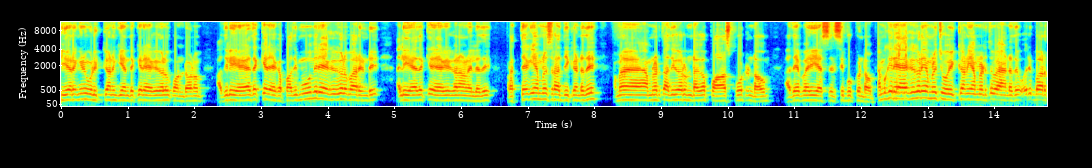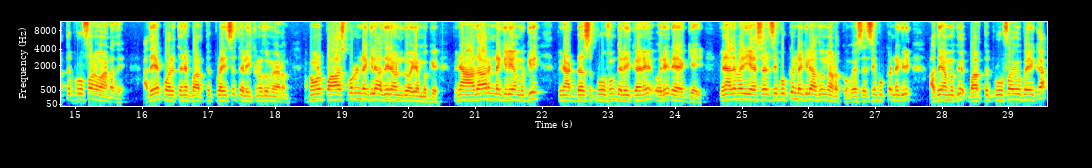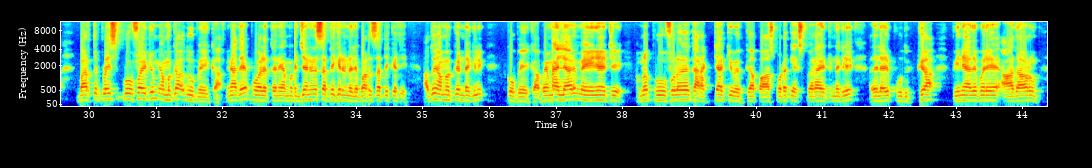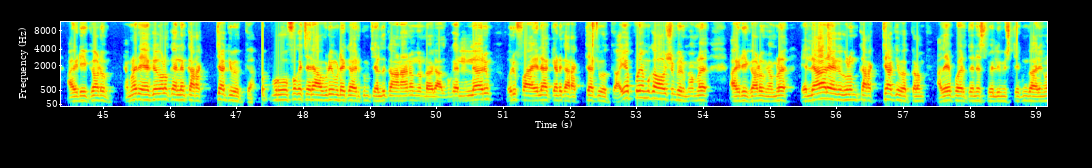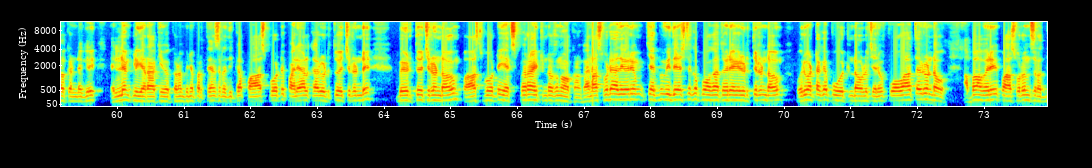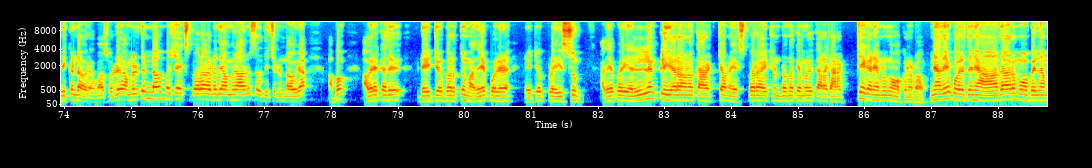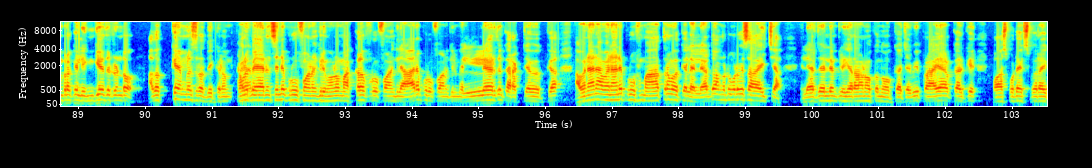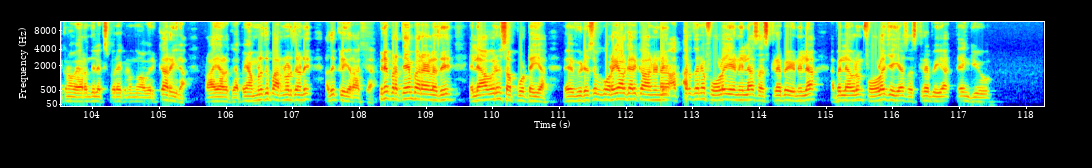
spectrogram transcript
ഹിയറിങ്ങിന് വിളിക്കുകയാണെങ്കിൽ എന്തൊക്കെ രേഖകൾ കൊണ്ടുപോകണം? അതിൽ ഏതൊക്കെ രേഖ? പതിമൂന്ന് രേഖകൾ പറയുന്നുണ്ട്. അതിൽ ഏതൊക്കെ രേഖകളാണുള്ളത് പ്രത്യേകം നമ്മൾ ശ്രദ്ധിക്കേണ്ടത് നമ്മൾ നമ്മുടെ അടുത്ത് അധികം ഉണ്ടാകുക പാസ്പോർട്ട് ഉണ്ടാവും. അതേപോലെ എസ് എൽ സി ബുക്ക് ഉണ്ടാവും. നമുക്ക് രേഖകൾ നമ്മൾ ചോദിക്കുകയാണെങ്കിൽ നമ്മുടെ അടുത്ത് വേണ്ടത് ഒരു ബർത്ത് പ്രൂഫാണ് വേണ്ടത്. അതേപോലെ തന്നെ ബർത്ത് പ്ലേസ് തെളിയിക്കുന്നതും വേണം. അപ്പോൾ നമ്മൾ പാസ്പോർട്ട് ഉണ്ടെങ്കിൽ അത് രണ്ടുമായി നമുക്ക്. പിന്നെ ആധാർ ഉണ്ടെങ്കിൽ നമുക്ക് പിന്നെ അഡ്രസ് പ്രൂഫും തെളിയിക്കാൻ ഒരു രേഖയായി. പിന്നെ അതേമാതിരി എസ് എൽ സി ബുക്ക് ഉണ്ടെങ്കിൽ അതും നടക്കും. എസ് എൽ സി ബുക്ക് ഉണ്ടെങ്കിൽ അത് നമുക്ക് ബർത്ത് പ്രൂഫായി ഉപയോഗിക്കാം. ബർത്ത് പ്ലേസ് പ്രൂഫായിട്ടും നമുക്ക് അത് ഉപയോഗിക്കാം. പിന്നെ അതേപോലെ തന്നെ നമുക്ക് ജനന സർട്ടിഫിക്കറ്റ് ഉണ്ടല്ലോ ബർത്ത് സർട്ടിഫിക്കറ്റ് അത് നമുക്ക് ഉണ്ടെങ്കിൽ ഉപയോഗിക്കാം. അപ്പം എല്ലാവരും മെയിനായിട്ട് നമ്മൾ പ്രൂഫുകളൊക്കെ കറക്റ്റ് ആക്കി വെക്കുക പാസ്പോർട്ടൊക്കെ എക്സ്പയർ ആയിട്ടുണ്ടെങ്കിൽ അതെല്ലാവരും പുതുക്കുക. പിന്നെ അതേപോലെ ആധാറും ഐ ഡി കാർഡും നമ്മളെ രേഖകളൊക്കെ എല്ലാം കറക്റ്റ് ആക്കി വെക്കുക. പ്രൂഫൊക്കെ ചില അവിടെ ഇവിടെയൊക്കെ ആയിരിക്കും ചിലത് കാണാനൊന്നും ഉണ്ടാവില്ല. അതൊക്കെ എല്ലാവരും ഒരു ഫയലാക്കിയാണ്ട് കറക്റ്റ് ആക്കി വെക്കുക. എപ്പോഴും നമുക്ക് ആവശ്യം വരും. നമ്മൾ ഐ ഡി കാർഡും നമ്മൾ എല്ലാ രേഖകളും കറക്റ്റ് ആക്കി വെക്കണം. അതേപോലെ തന്നെ സ്പെല്ലിംഗ് മിസ്റ്റേക്കും കാര്യങ്ങളൊക്കെ ഉണ്ടെങ്കിൽ എല്ലാം ക്ലിയർ ആക്കി വെക്കണം. പിന്നെ പ്രത്യേകം ശ്രദ്ധിക്കുക പാസ്പോർട്ട് പല ആൾക്കാരും എടുത്തു വെച്ചിട്ടുണ്ട് എടുത്തു വെച്ചിട്ടുണ്ടാവും. പാസ്പോർട്ട് എക്സ്പയർ ആയിട്ടുണ്ടോ നോക്കണം. കാരണം പാസ്പോർട്ട് അധികം ചിലപ്പോൾ വിദേശത്തൊക്കെ പോകാത്തവരെ എടുത്തിട്ടുണ്ടാവും. ഒരു വട്ടമൊക്കെ പോയിട്ടുണ്ടാവുള്ളൂ. ചിലപ്പോൾ പോകാത്തവരുണ്ടാവും അപ്പോൾ അവർ പാസ്പോർട്ട് ഒന്നും ശ്രദ്ധിക്കുന്നുണ്ടാവില്ല പാസ്പോർട്ട് നമ്മുടെ അടുത്ത് ഉണ്ടാവും. പക്ഷേ എക്സ്പയർ ആകുന്നത് നമ്മളാരും ശ്രദ്ധിച്ചിട്ടുണ്ടാവില്ല. അപ്പം അവരൊക്കെ അത് ഡേറ്റ് ഓഫ് ബർത്തും അതേപോലെ ഡേറ്റ് ഓഫ് പ്ലേസും അതേപോലെ എല്ലാം ക്ലിയർ ആണോ കറക്റ്റ് ആണോ എക്സ്പയർ ആയിട്ടുണ്ടോ എന്നൊക്കെ നമുക്ക് കറക്റ്റ് ആയിക്കാണ് നമ്മൾ നോക്കണം കേട്ടോ. പിന്നെ അതേപോലെ തന്നെ ആധാർ മൊബൈൽ നമ്പറൊക്കെ ലിങ്ക് ചെയ്തിട്ടുണ്ടോ? അതൊക്കെ നമ്മൾ ശ്രദ്ധിക്കണം. നമ്മുടെ പേരൻസിന്റെ പ്രൂഫ് ആണെങ്കിലും നമ്മുടെ മക്കളെ പ്രൂഫ് ആണെങ്കിലും ആരെ പ്രൂഫ് ആണെങ്കിലും എല്ലായിടത്തും കറക്റ്റ് വെക്കുക. അവനാൻ അവനാന്റെ പ്രൂഫ് മാത്രം വെക്കല്ല. എല്ലായിടത്തും അങ്ങോട്ടും ഇങ്ങോട്ടും സഹായിച്ച. എല്ലായിടത്തും എല്ലാം ക്ലിയർ ആണോ ഒക്കെ നോക്കുക. ചിലപ്പോൾ ഈ പ്രായ ആൾക്കാർക്ക് പാസ്പോർട്ട് എക്സ്പയർ ആയിക്കണോ വേറെ എന്തെങ്കിലും എക്സ്പയർ ആയിക്കണോ ഒന്നും അവർക്ക് അറിയില്ല. പ്രായ ആൾക്ക്. അപ്പം നമ്മളിത് പറഞ്ഞു കൊടുത്തോണ്ട് അത് ക്ലിയർ ആക്കുക. പിന്നെ പ്രത്യേകം പറയാനുള്ളത് എല്ലാവരും സപ്പോർട്ട് ചെയ്യുക. വീഡിയോസ് ഒക്കെ കുറേ ആൾക്കാർ കാണുന്നുണ്ട്. അത്ര തന്നെ ഫോളോ ചെയ്യണില്ല സബ്സ്ക്രൈബ് ചെയ്യണില്ല അപ്പം എല്ലാവരും ഫോളോ ചെയ്യുക സബ്സ്ക്രൈബ് ചെയ്യുക. താങ്ക്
